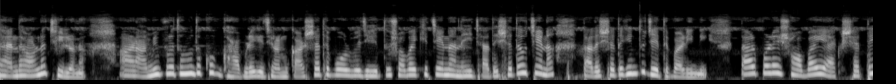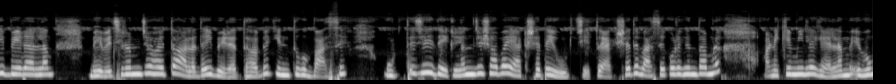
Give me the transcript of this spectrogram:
ধ্যান ধারণা ছিল না। আর আমি প্রথমত খুব ঘাবড়ে গেছিলাম, কার সাথে পড়বে যেহেতু সবাইকে চেনা নেই, যাদের সাথেও চেনা, তাদের সাথে কিন্তু যেতে পারিনি। তারপরে সবাই একসাথেই বেরালাম ভেবেছিলাম যে হয়তো আলাদাই বেরাতে হবে, কিন্তু বাসে উঠতে যেয়ে দেখলাম যে সবাই একসাথেই উঠছে। তো একসাথে বাসে করে কিন্তু আমরা অনেকে মিলে গেলাম এবং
